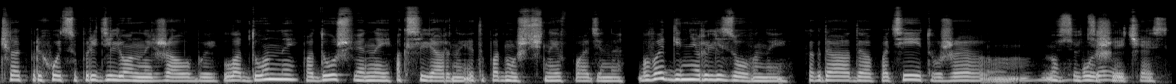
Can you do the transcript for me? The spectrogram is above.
человек приходит с определенной жалобой. Ладонный, подошвенный, аксиллярный. Это подмышечные впадины. Бывает генерализованный, когда, да, потеет уже ну, большая тело. часть.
